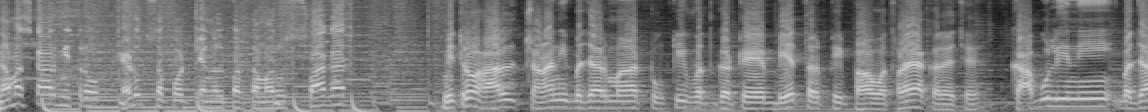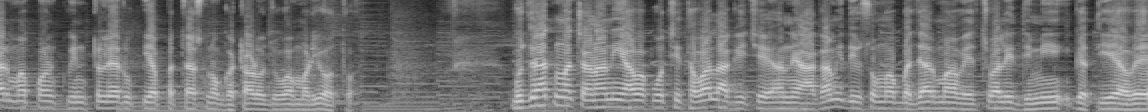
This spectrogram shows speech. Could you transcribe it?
નમસ્કાર મિત્રો, ખેડૂત સપોર્ટ ચેનલ પર તમારું સ્વાગત. મિત્રો, હાલ ચણાની બજારમાં ટૂંકી વધઘટે બે તરફી ભાવ અથડાયા કરે છે. કાબુલીની બજારમાં પણ ક્વિન્ટલે રૂપિયા પચાસનો ઘટાડો જોવા મળ્યો હતો. ગુજરાતમાં ચણાની આવક ઓછી થવા લાગી છે અને આગામી દિવસોમાં બજારમાં વેચવાલી ધીમી ગતિએ હવે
